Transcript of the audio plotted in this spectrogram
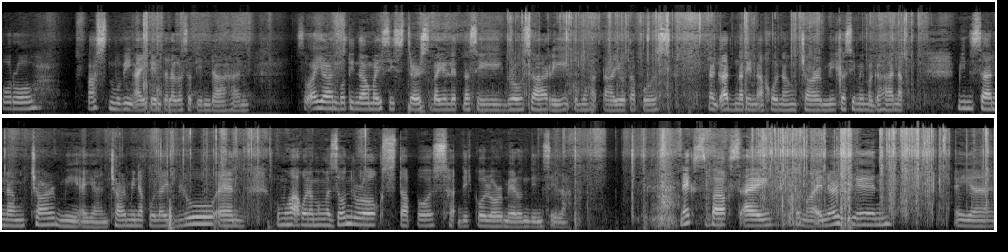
puro fast moving item talaga sa tindahan. So ayan, buti na may sisters, violet na si grocery, kumuha tayo tapos nag-add na rin ako ng Charmy kasi may maghahanap minsan ng Charmy, ayan, Charmy na kulay blue and kumuha ako ng mga Zone Rocks tapos di color meron din sila. Next box ay ito mga Energen. Ayan.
